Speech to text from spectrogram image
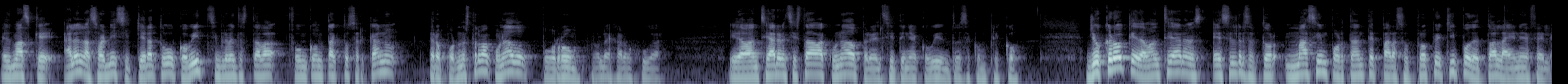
Es más que Allen Lazard ni siquiera tuvo COVID, simplemente estaba, fue un contacto cercano, pero por no estar vacunado, por rum, no le dejaron jugar. Y Davante Adams sí estaba vacunado, pero él sí tenía COVID, entonces se complicó. Yo creo que Davante Adams es el receptor más importante para su propio equipo de toda la NFL.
